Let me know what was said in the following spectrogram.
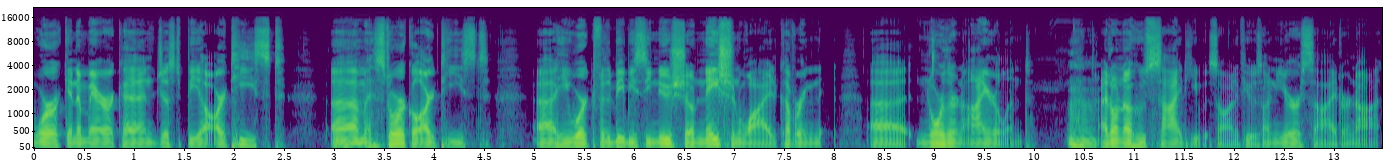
work in America and just be an artiste, um, a historical artiste, uh, he worked for the BBC News show Nationwide covering uh, Northern Ireland. Mhm. I don't know whose side he was on, if he was on your side or not.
